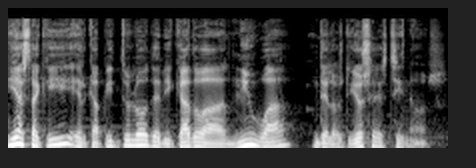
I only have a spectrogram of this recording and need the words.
Y hasta aquí el capítulo dedicado a Niuwa de los dioses chinos.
